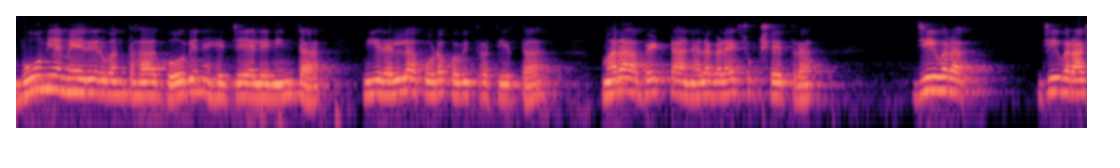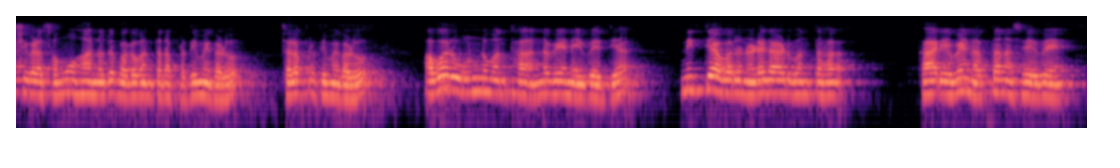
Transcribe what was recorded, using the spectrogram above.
ಭೂಮಿಯ ಮೇಲಿರುವಂತಹ ಗೋವಿನ ಹೆಜ್ಜೆಯಲ್ಲಿ ನಿಂತ ನೀರೆಲ್ಲ ಕೂಡ ಪವಿತ್ರ ತೀರ್ಥ. ಮರ, ಬೆಟ್ಟ, ನೆಲಗಳೇ ಸುಕ್ಷೇತ್ರ. ಜೀವರ ಜೀವರಾಶಿಗಳ ಸಮೂಹ ಅನ್ನೋದು ಭಗವಂತನ ಪ್ರತಿಮೆಗಳು ಛಲಪ್ರತಿಮೆಗಳು ಅವರು ಉಣ್ಣುವಂತಹ ಅನ್ನವೇ ನೈವೇದ್ಯ. ನಿತ್ಯ ಅವರು ನಡೆದಾಡುವಂತಹ ಕಾರ್ಯವೇ ನರ್ತನ ಸೇವೆ.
